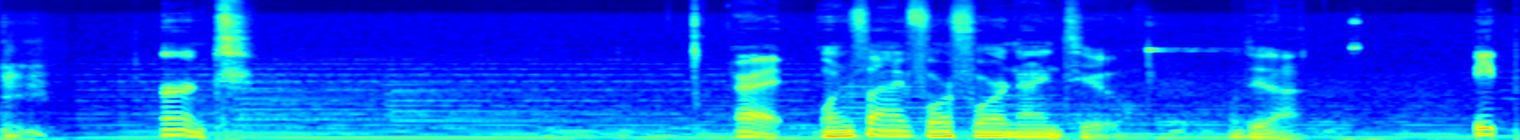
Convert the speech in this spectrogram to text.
Earned. All right, 154492. We'll do that. Beep.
